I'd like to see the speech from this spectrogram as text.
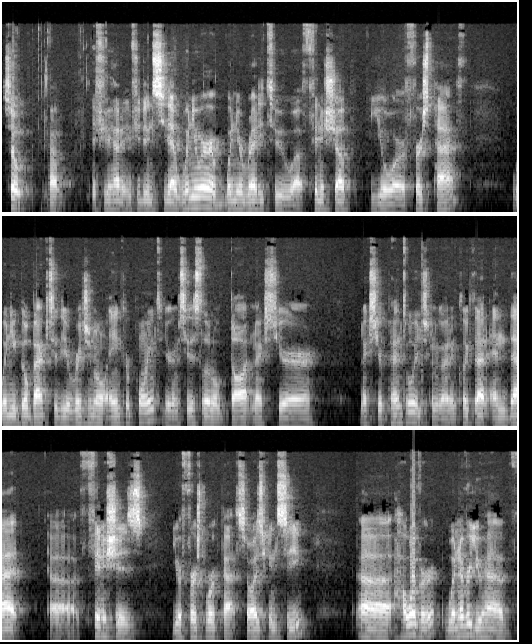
So uh, if you had, if you didn't see that, when you were when you're ready to uh, finish up your first path, when you go back to the original anchor point, you're going to see this little dot next to your next to your pen tool. You're just going to go ahead and click that, and that uh, finishes your first work path. So as you can see, uh, however, whenever you have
